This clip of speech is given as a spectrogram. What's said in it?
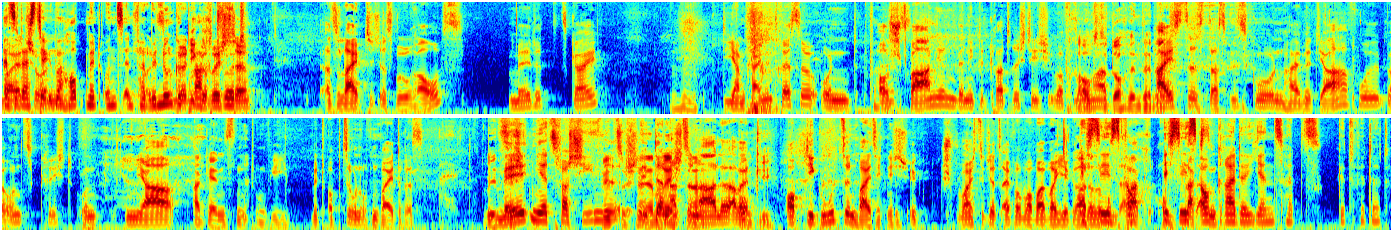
Also, dass der überhaupt mit uns in uns Verbindung die gebracht Gerüchte, wird. Also Leipzig ist wohl raus, meldet Sky. Mhm. Die haben kein Interesse und aus Spanien, wenn ich das gerade richtig überflogen habe, heißt es, dass Isco ein halbes Jahr wohl bei uns kriegt und ein Jahr ergänzend irgendwie mit Option auf ein weiteres. Willst du- Melden jetzt verschiedene internationale, aber Bunky? ob die gut sind, weiß ich nicht. Ich schmeiß das jetzt einfach mal, weil wir hier gerade so sehe es auch, rumflack- ich sehe es auch gerade, Jens hat es getwittert.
